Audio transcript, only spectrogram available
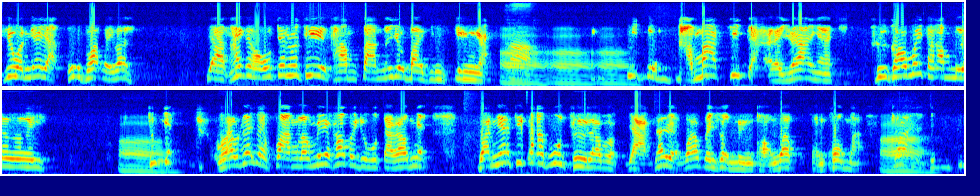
ที่วันเนี้ยอยากพูดเพราะอะไรว่าอยากให้เขาเจ้าหน้าที่ทำตามนโยบายจริง ๆอะอ่าอ่าอ่าที่จะสามารถที่จะอะไรได้ไง คือเขาไม่ทำเลยอ่า ทุกอย่างเราได้แต่ฟังเราไม่ได้เข้าไปดูแต่เราเนี่ย วันเนี้ยที่กล้าพูดคือเราแบบอยากถ้าอยากว่าเป็นส่วนหนึ่งของว่าสังคมอะถ้าจะมี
